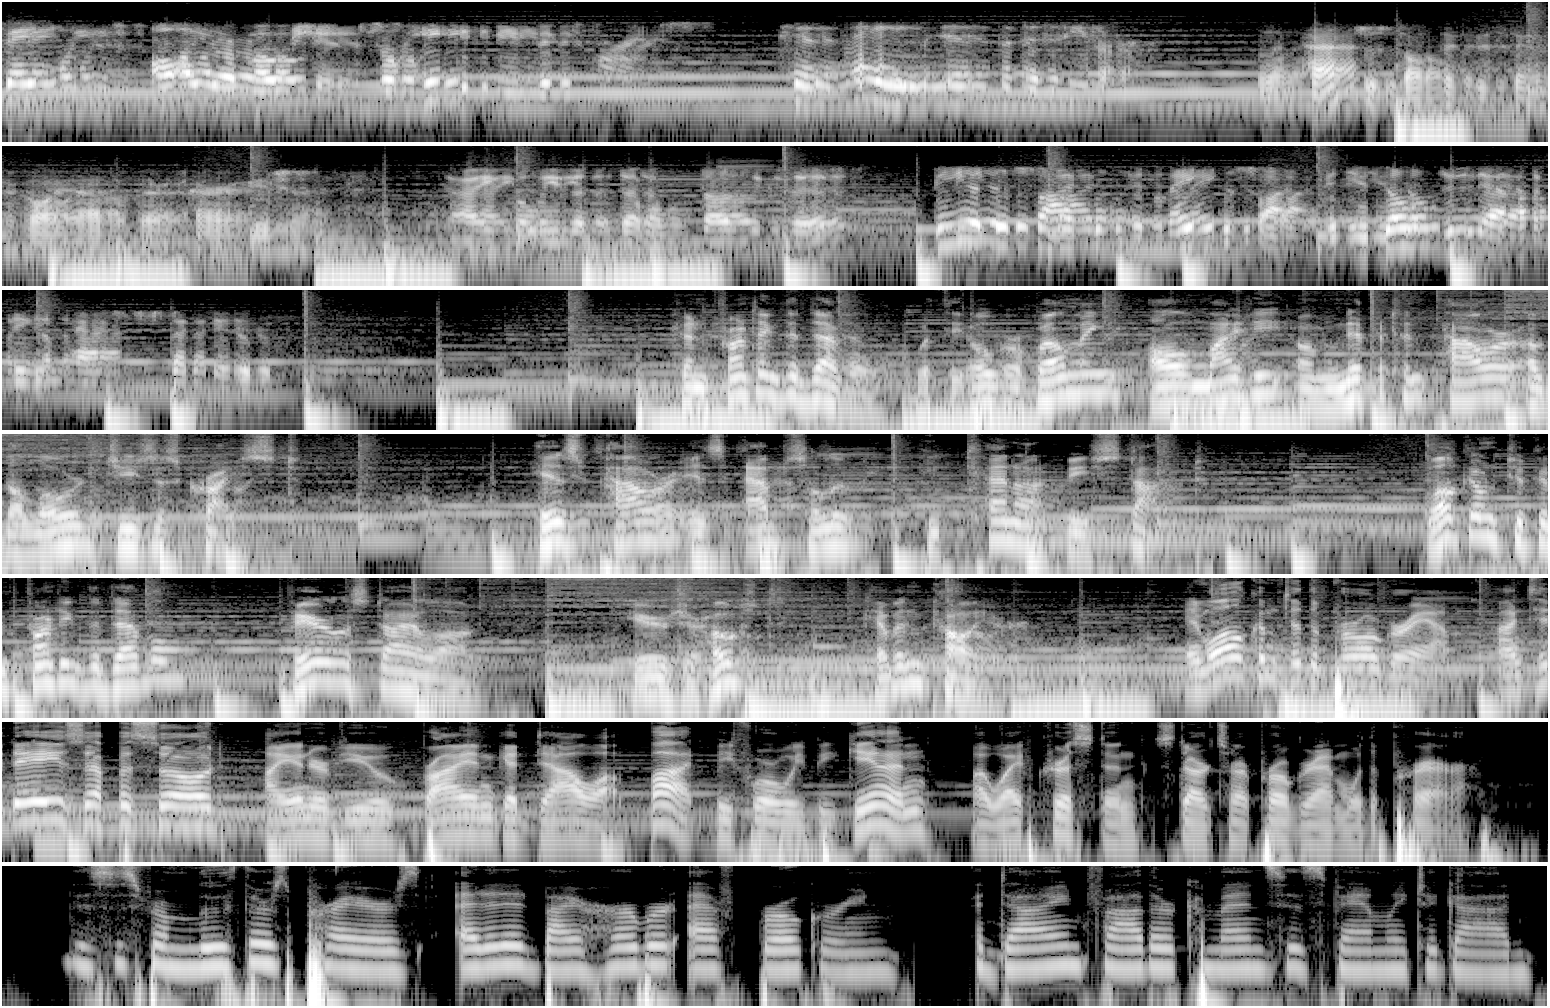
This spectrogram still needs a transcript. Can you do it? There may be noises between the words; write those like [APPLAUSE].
Satan will use all your emotions so he can be victorious. His name is the deceiver. The pastors don't think these things are going on in their congregation. I believe that the devil does exist. Be a disciple and make disciples. And you don't do that by being a pastor spectator. Confronting the devil with the overwhelming, almighty, omnipotent power of the Lord Jesus Christ. His power is absolute. He cannot be stopped. Welcome to Confronting the Devil, Fearless Dialogue. Here's your host, Kevin Collier. And welcome to the program. On today's episode, I interview Brian Godawa. But before we begin, my wife Kristen starts our program with a prayer. This is from Luther's Prayers, edited by Herbert F. Brokering. A dying father commends his family to God.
